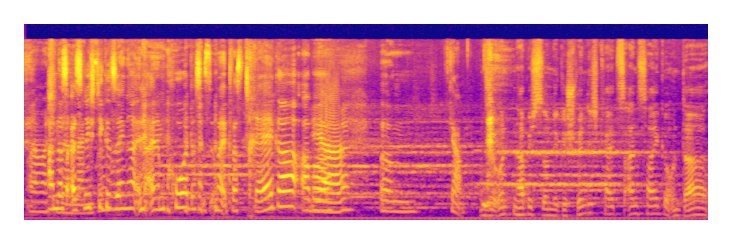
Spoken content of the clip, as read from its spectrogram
Ich Anders als richtige. Sänger in einem Chor, das ist immer etwas träger, aber Ja. ähm, ja. Und hier unten habe ich so eine Geschwindigkeitsanzeige und da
